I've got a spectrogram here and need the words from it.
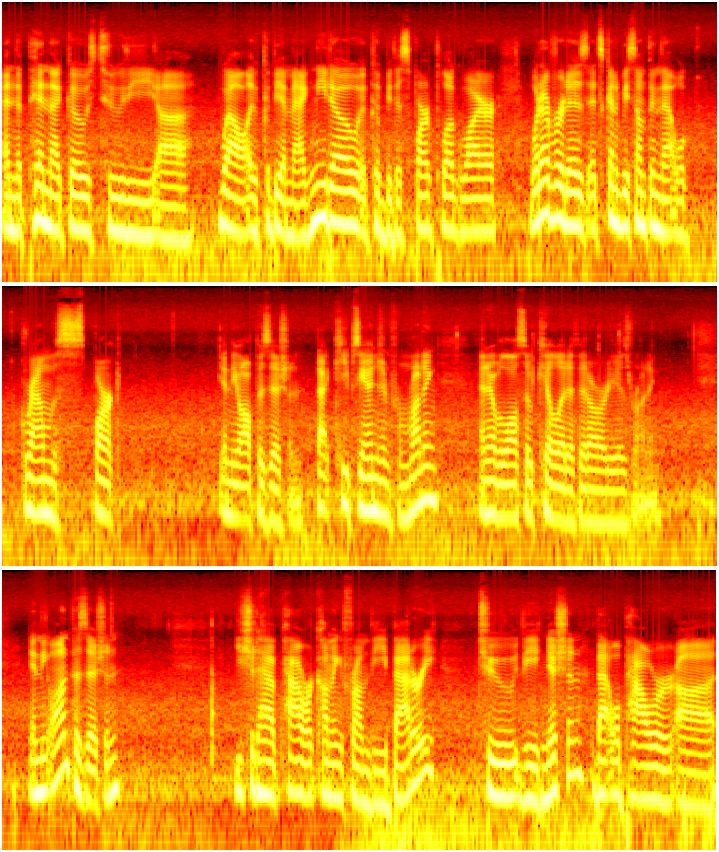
and the pin that goes to the, uh, well, it could be a magneto, it could be the spark plug wire. Whatever it is, it's going to be something that will ground the spark in the off position. That keeps the engine from running, and it will also kill it if it already is running. In the on position, you should have power coming from the battery to the ignition. That will power uh,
